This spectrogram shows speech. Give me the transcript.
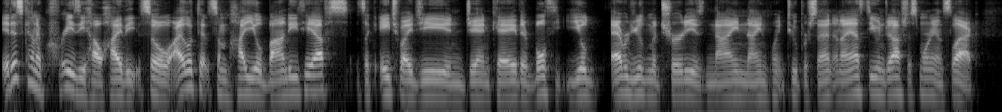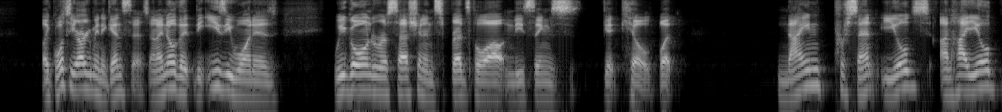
It is kind of crazy how high the. So I looked at some high yield bond ETFs. It's like HYG and JNK. They're both yield, average yield maturity is 9, 9.2%. And I asked you and Josh this morning on Slack, like, what's the argument against this? And I know that the easy one is we go into recession and spreads blow out and these things get killed. But 9% yields on high yield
